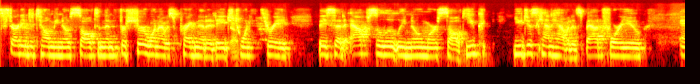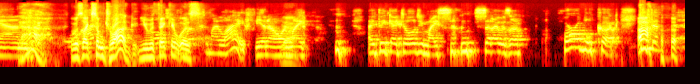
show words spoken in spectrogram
starting to tell me no salt. And then for sure, when I was pregnant at age Yeah. 23, they said absolutely no more salt. You c- you just can't have it. It's bad for you. And yeah. It was like some drug. You would think it was. my life, you know, Yeah. and my I think I told you my son said I was a horrible cook. He, Ah! found,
